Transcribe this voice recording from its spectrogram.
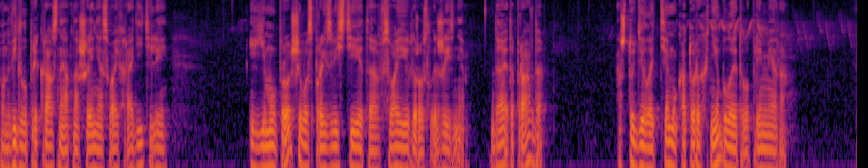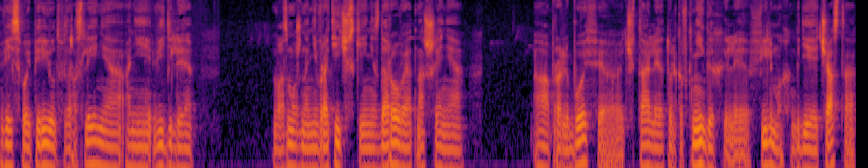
он видел прекрасные отношения своих родителей, и ему проще воспроизвести это в своей взрослой жизни. Да, это правда. А что делать тем, у которых не было этого примера? Весь свой период взросления они видели, возможно, невротические, нездоровые отношения, а про любовь э, читали только в книгах или в фильмах, где часто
